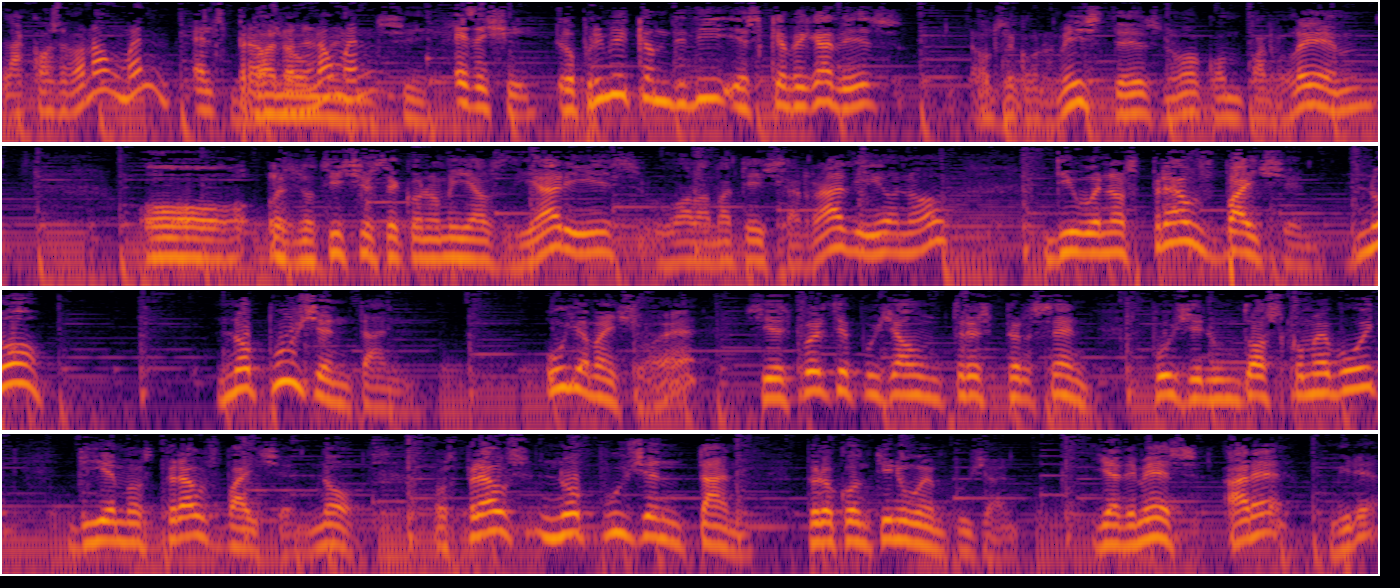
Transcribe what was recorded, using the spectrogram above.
la cosa va en augment. Els preus Va en van en augment. sí. És així. El primer que hem de dir és que a vegades els economistes, no, quan parlem, o les notícies d'economia als diaris, o a la mateixa ràdio, no, diuen els preus baixen. No, no pugen tant. Ull amb això, eh? Si després de pujar un 3% pugen un 2,8, diem els preus baixen. No, els preus no pugen tant, però continuen pujant. I a més, ara, mira,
